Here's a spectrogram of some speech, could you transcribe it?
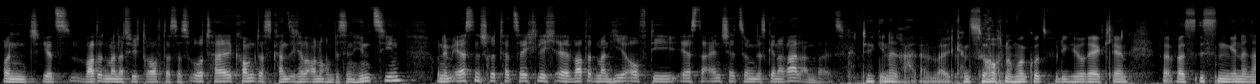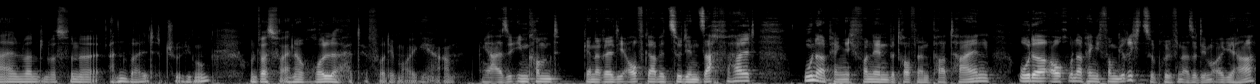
Und jetzt wartet man natürlich darauf, dass das Urteil kommt. Das kann sich aber auch noch ein bisschen hinziehen. Und im ersten Schritt tatsächlich äh, wartet man hier auf die erste Einschätzung des Generalanwalts. Der Generalanwalt. Kannst du auch noch mal kurz für die Hörer erklären, was ist ein Generalanwalt und was für eine Anwalt, Entschuldigung, und was für eine Rolle hat er vor dem EuGH? Ja, also ihm kommt generell die Aufgabe zu den Sachverhalt unabhängig von den betroffenen Parteien oder auch unabhängig vom Gericht zu prüfen, also dem EuGH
